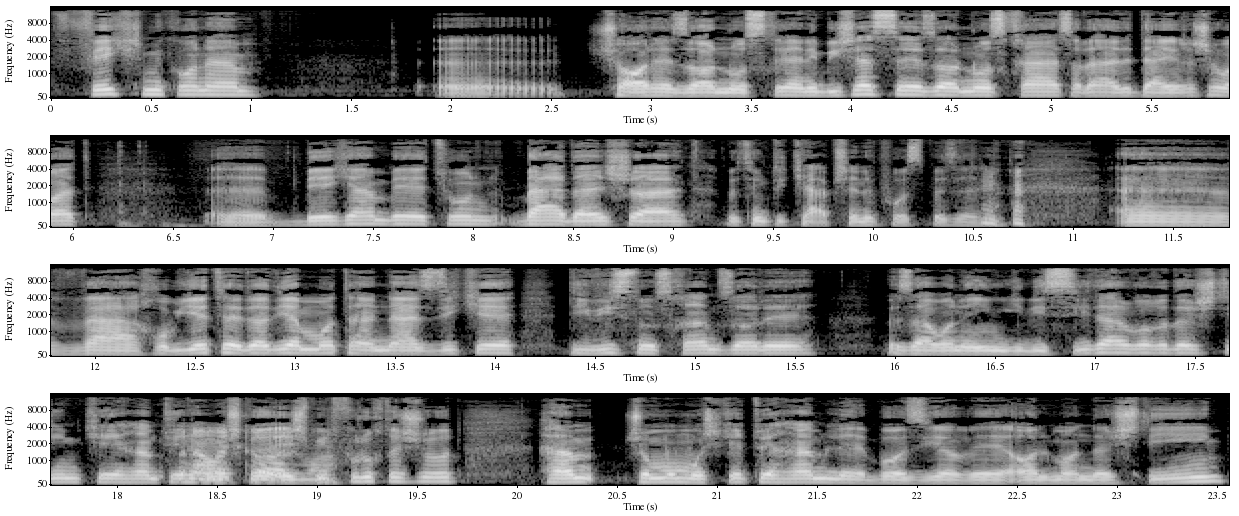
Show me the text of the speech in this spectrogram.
فکر می‌کنم چهار هزار نسخه یعنی بیش از سه هزار نسخه هست حالا حد دقیقه شو باید بگم بهتون بعدا شاید بتونیم تو کپشن پست بذاریم. و خب یه تعدادی هم ما نزدیک 200 نسخه هم زاره به زبان انگلیسی در واقع داشتیم که هم توی نمایشگاه اشپیل فروخته شد هم چون ما مشکل توی حمل بازی ها به آلمان داشتیم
